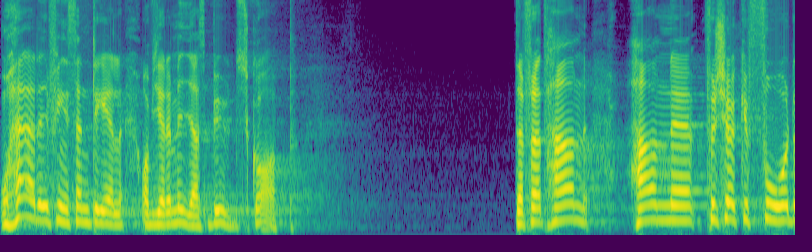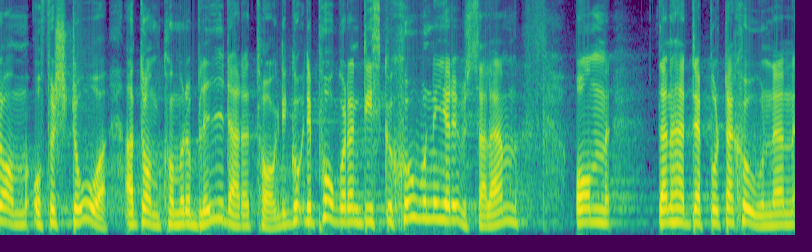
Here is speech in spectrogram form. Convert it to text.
Och här finns en del av Jeremias budskap. Därför att han, han eh, försöker få dem att förstå att de kommer att bli där ett tag. Det pågår en diskussion i Jerusalem om den här deportationen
